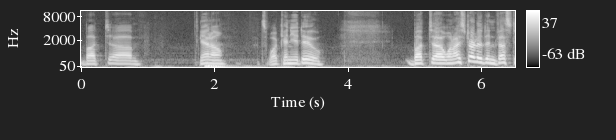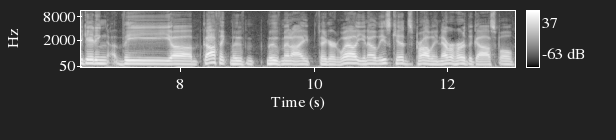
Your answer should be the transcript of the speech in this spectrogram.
but, um, you know, it's what can you do? But uh, when I started investigating the uh, Gothic move- movement, I figured, well, you know, these kids probably never heard the gospel.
